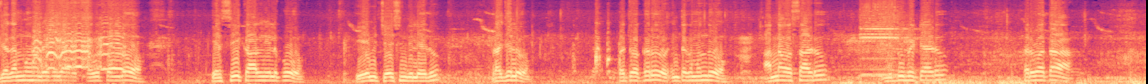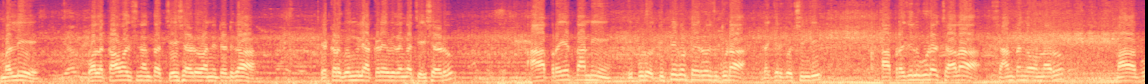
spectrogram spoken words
జగన్మోహన్ రెడ్డి గారి ప్రభుత్వంలో ఎస్సీ కాలనీలకు ఏమి చేసింది లేదు. ప్రజలు ప్రతి ఒక్కరూ ఇంతకుముందు అన్న వస్తాడు ముద్దు పెట్టాడు తరువాత మళ్ళీ వాళ్ళకి కావాల్సినంత చేశాడు అనేటట్టుగా ఎక్కడ గొంగిలి అక్కడే విధంగా చేశాడు. ఆ ప్రయత్నాన్ని ఇప్పుడు తిప్పికొట్టే రోజు కూడా దగ్గరికి వచ్చింది. ఆ ప్రజలు కూడా చాలా శాంతంగా ఉన్నారు. మాకు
